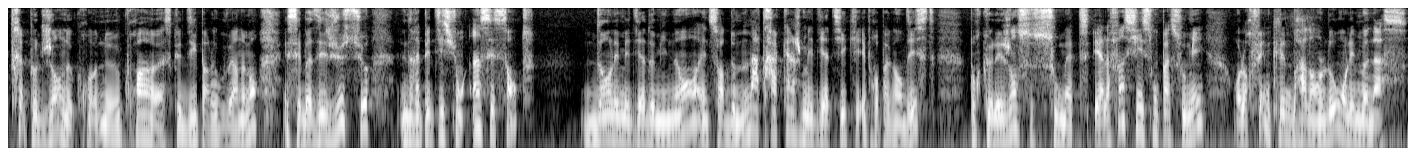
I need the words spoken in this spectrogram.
très peu de gens ne croient, ne croient à ce que dit par le gouvernement. Et c'est basé juste sur une répétition incessante dans les médias dominants, une sorte de matraquage médiatique et propagandiste pour que les gens se soumettent. Et à la fin, s'ils ne sont pas soumis, on leur fait une clé de bras dans le dos, on les menace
